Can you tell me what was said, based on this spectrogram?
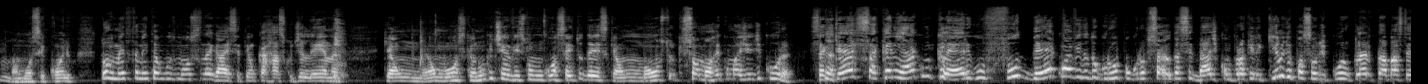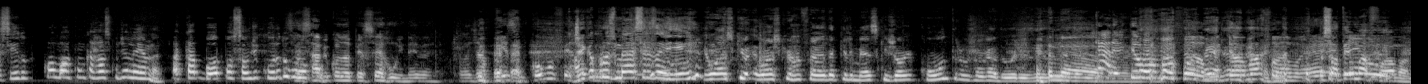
é um monstro icônico. Tormenta também tem alguns monstros legais. Você tem o Carrasco de Lena, que é um, é um monstro que eu nunca tinha visto um conceito desse, que é um monstro que só morre com magia de cura. Você quer sacanear com o clérigo, fuder com a vida do grupo, o grupo saiu da cidade, comprou aquele quilo de poção de cura, o clérigo tá abastecido, coloca um Carrasco de Lena. Acabou a poção de cura do Você grupo. sabe quando a pessoa é ruim, né, velho? Ela já pensa em como ferrar Dica pros mestres aí, hein? Eu acho, que, eu acho que o Rafael é daquele mestre que joga contra os jogadores. Né? Não. Cara, ele tem uma má fama, ele tem uma má fama. É, Eu só tenho uma um- fama.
